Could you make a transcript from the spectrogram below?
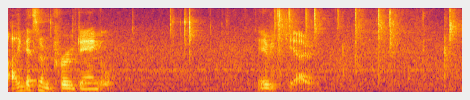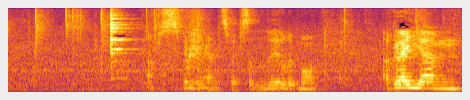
I think that's an improved angle. Here we go. I'm just spinning around the switch a little bit more. I've got a, um,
